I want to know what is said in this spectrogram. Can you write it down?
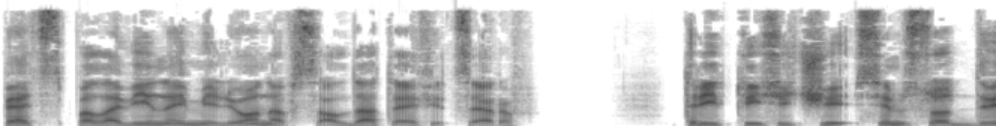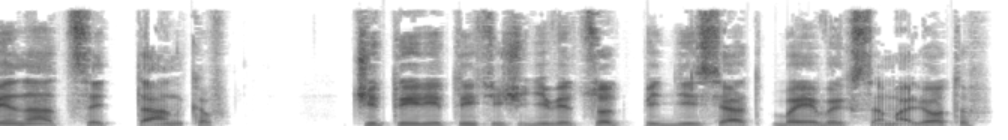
5,5 миллионов солдат и офицеров, 3712 танков, 4950 боевых самолетов,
